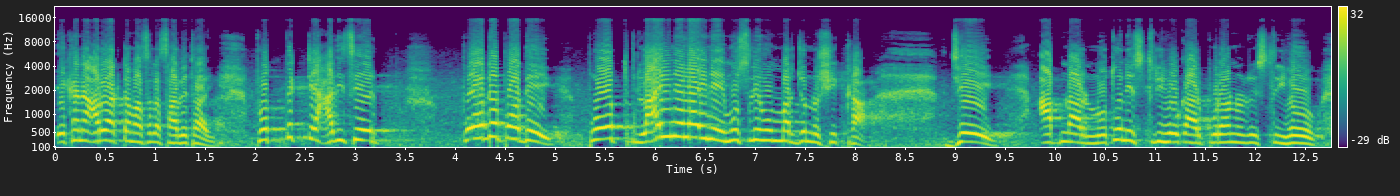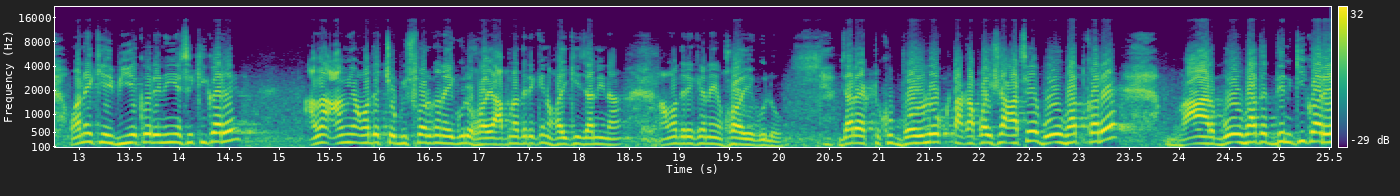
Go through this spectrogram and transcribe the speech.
এখানে আরও একটা মশলা সাবেত হয়। প্রত্যেকটি হাদিসের পদে পদে লাইনে লাইনে মুসলিম উম্মার জন্য শিক্ষা। যে আপনার নতুন স্ত্রী হোক আর পুরানো স্ত্রী হোক, অনেকেই বিয়ে করে নিয়েছে, কী করে? আমি আমি আমাদের চব্বিশ পরগনা এগুলো হয়, আপনাদের এখানে হয় কি জানি না, আমাদের এখানে হয় এগুলো। যারা একটু খুব বড় লোক, টাকা পয়সা আছে, বউ ভাত করে, আর বউ ভাতের দিন কি করে,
